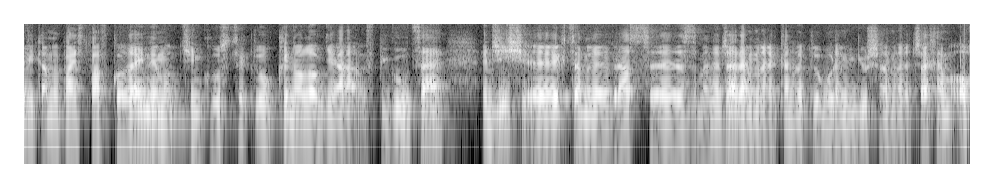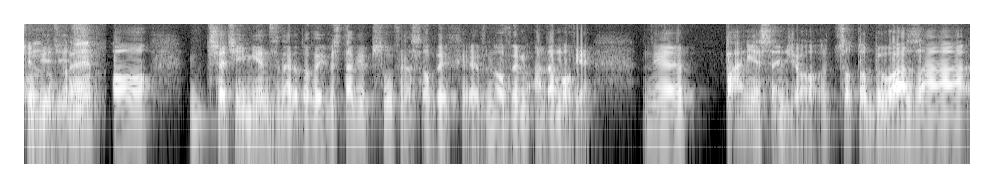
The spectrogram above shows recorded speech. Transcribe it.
witamy Państwa w kolejnym odcinku z cyklu Kynologia w pigułce. Dziś e, chcemy wraz e, z menedżerem Kanal Klubu Remigiuszem Czechem opowiedzieć o trzeciej międzynarodowej wystawie psów rasowych w Nowym Adamowie. E, Panie sędzio, co to była za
